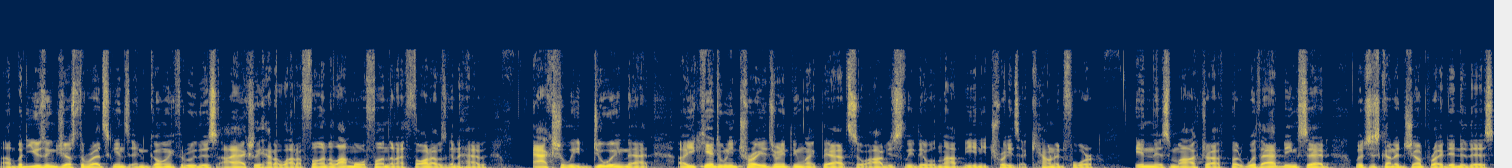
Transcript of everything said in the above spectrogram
Uh, but using just the Redskins and going through this, I actually had a lot of fun, a lot more fun than I thought I was going to have actually doing that. Uh, you can't do any trades or anything like that. So, obviously, there will not be any trades accounted for in this mock draft. But with that being said, let's just kind of jump right into this.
